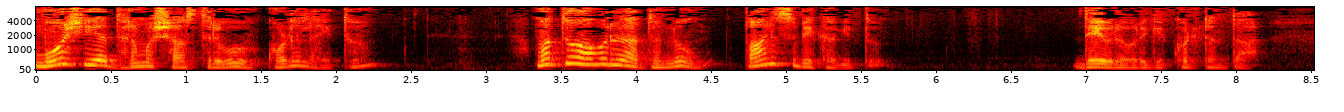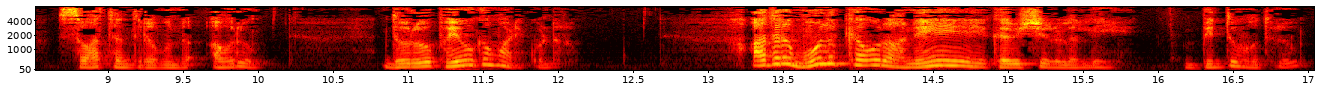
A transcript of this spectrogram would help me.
ಮೋಶಿಯ ಧರ್ಮಶಾಸ್ತ್ರವು ಕೊಡಲಾಯಿತು ಮತ್ತು ಅವರು ಅದನ್ನು ಪಾಲಿಸಬೇಕಾಗಿತ್ತು. ದೇವರವರಿಗೆ ಕೊಟ್ಟಂತ ಸ್ವಾತಂತ್ರ್ಯವನ್ನು ಅವರು ದುರುಪಯೋಗ ಮಾಡಿಕೊಂಡರು. ಅದರ ಮೂಲಕ ಅವರು ಅನೇಕ ವಿಷಯಗಳಲ್ಲಿ ಬಿದ್ದು ಹೋದರು.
